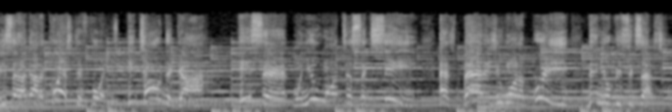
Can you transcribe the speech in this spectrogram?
He said, I got a question for you. He told the guy, he said, when you want to succeed as bad as you want to breathe, then you'll be successful.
